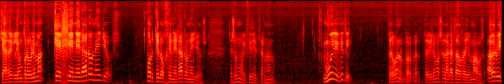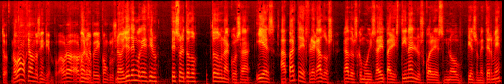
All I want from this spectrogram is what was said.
que arregle un problema que generaron ellos, porque lo generaron ellos. Eso es muy difícil, Fernando. Muy difícil. Pero bueno, pe- pe- pediremos en la carta de los Reyes Magos. A ver, Víctor, nos vamos quedando sin tiempo. Ahora, ahora voy Bueno, a pedir conclusión. No, yo tengo que decir, sobre todo, todo una cosa, y es, aparte de fregados, fregados como Israel y Palestina, en los cuales no pienso meterme.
